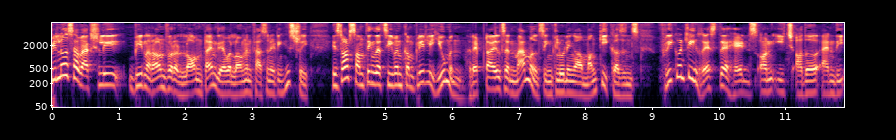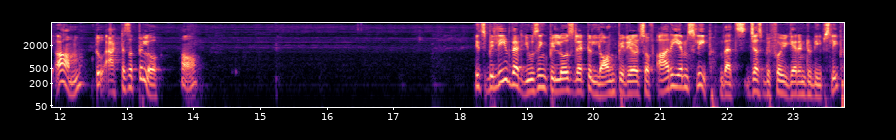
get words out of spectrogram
Pillows have actually been around for a long time. They have a long and fascinating history. It's not something that's even completely human. Reptiles and mammals, including our monkey cousins, frequently rest their heads on each other and the arm to act as a pillow. Aww. It's believed that using pillows led to long periods of REM sleep, that's just before you get into deep sleep,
